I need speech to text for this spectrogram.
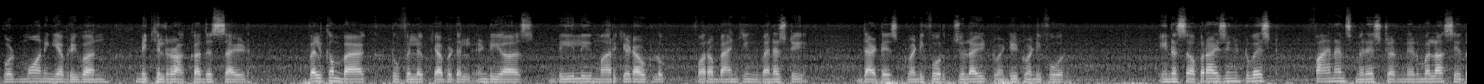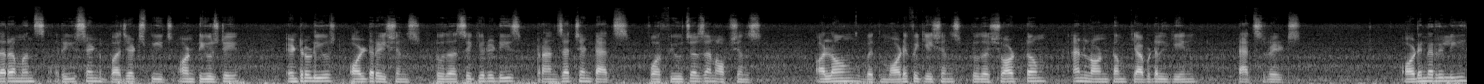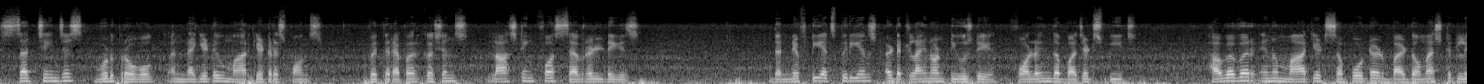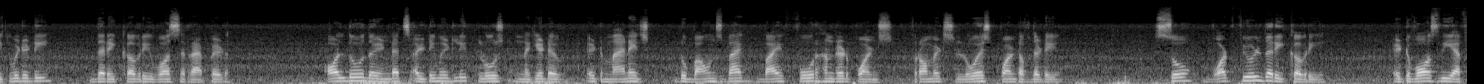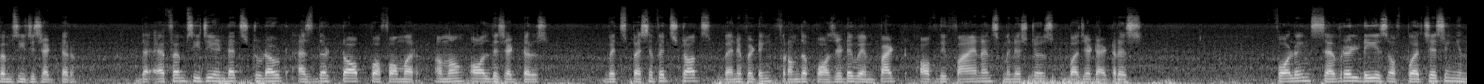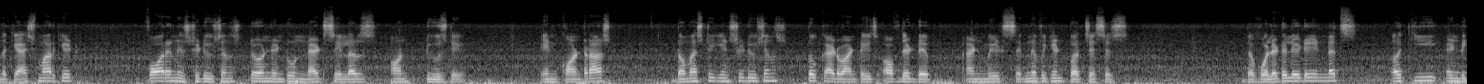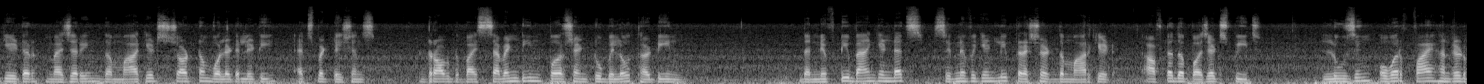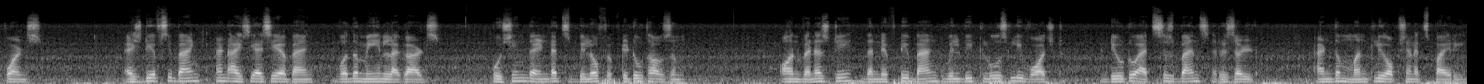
Good morning, everyone. Nikhil Raka this side. Welcome back to PhillipCapital India's daily market outlook for a banking Wednesday, that is 24th July 2024. In a surprising twist, Finance Minister Nirmala Sitharaman's recent budget speech on Tuesday introduced alterations to the securities transaction tax for futures and options, along with modifications to the short term and long term capital gain tax rates. Ordinarily, such changes would provoke a negative market response, with repercussions lasting for several days. The Nifty experienced a decline on Tuesday following the budget speech. However, in a market supported by domestic liquidity, the recovery was rapid. Although the index ultimately closed negative, it managed to bounce back by 400 points from its lowest point of the day. So, what fueled the recovery? It was the FMCG sector. The FMCG index stood out as the top performer among all the sectors, with specific stocks benefiting from the positive impact of the finance minister's budget address. Following several days of purchasing in the cash market, foreign institutions turned into net sellers on Tuesday. In contrast, domestic institutions took advantage of the dip and made significant purchases. The volatility index, a key indicator measuring the market's short term volatility expectations, dropped by 17% to below 13. The Nifty Bank Index significantly pressured the market after the budget speech, losing over 500 points HDFC Bank and ICICI Bank were the main laggards, pushing the index below 52,000. On Wednesday, the Nifty Bank will be closely watched due to Axis Bank's result and the monthly option expiry.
